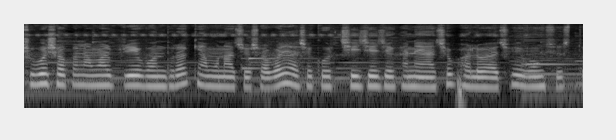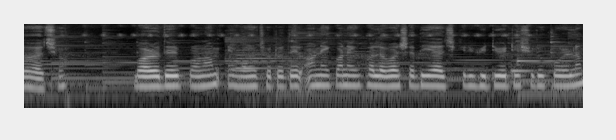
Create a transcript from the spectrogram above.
শুভ সকাল আমার প্রিয় বন্ধুরা, কেমন আছো সবাই? আশা করছি যে যেখানে আছো ভালো আছো এবং সুস্থ আছো। বড়দের প্রণাম এবং ছোটদের অনেক অনেক ভালোবাসা দিয়ে আজকের ভিডিওটি শুরু করলাম।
